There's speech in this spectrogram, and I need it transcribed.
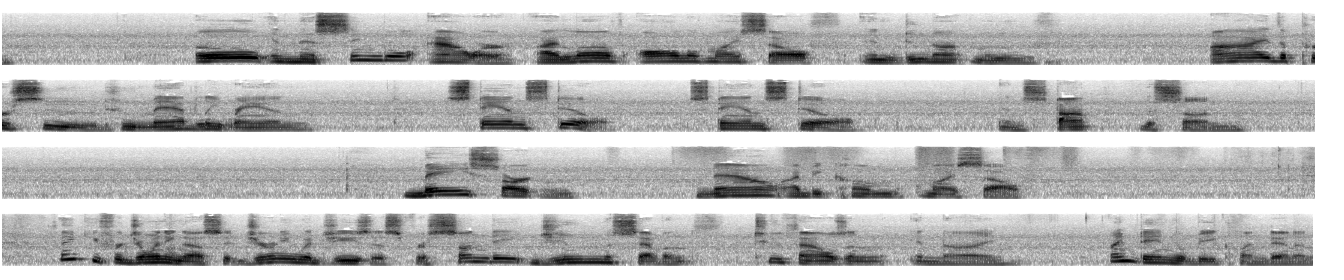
Oh, in this single hour, I love all of myself and do not move. I, the pursued who madly ran, stand still, stand still, and stop the sun. May Sarton now I become myself. Thank you for joining us at Journey with Jesus for Sunday, June the 7th, 2009. I'm Daniel B. Clendenin.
